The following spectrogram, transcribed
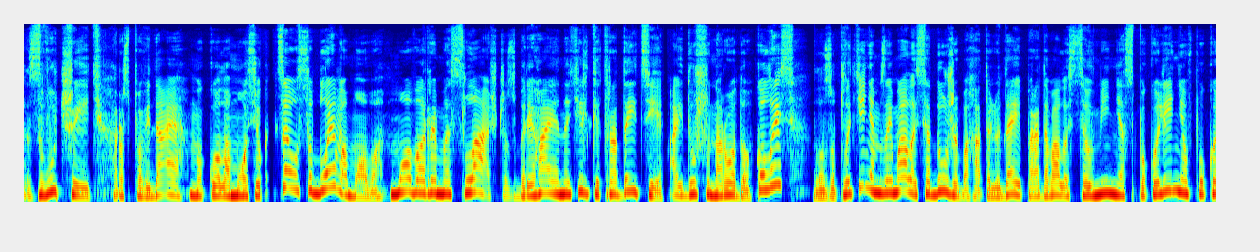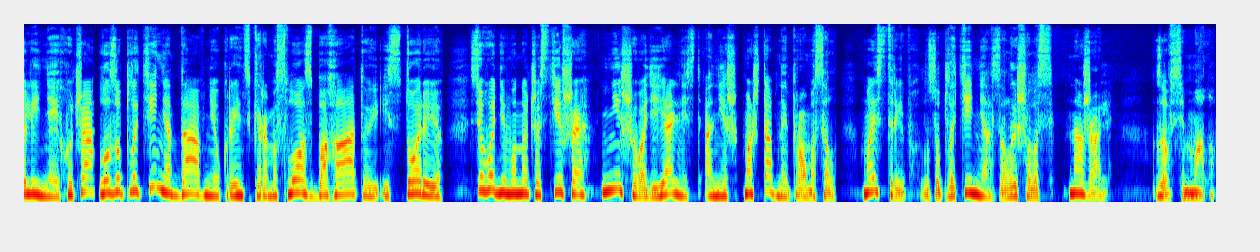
звучить, розповідає Микола Мосюк. Це особлива мова, мова ремесла, що зберігає не тільки традиції, а й душу народу. Колись лозоплетінням займалися дуже багато людей. Передавалось це вміння з в покоління. І хоча лозоплетіння давнє українське ремесло з багатою історією, сьогодні воно частіше нішова діяльність аніж масштабний промисел. Майстрів лозоплетіння залишилось, на жаль, зовсім мало.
